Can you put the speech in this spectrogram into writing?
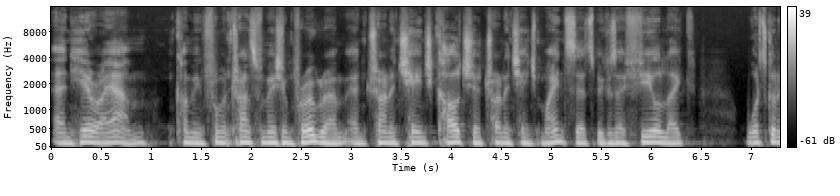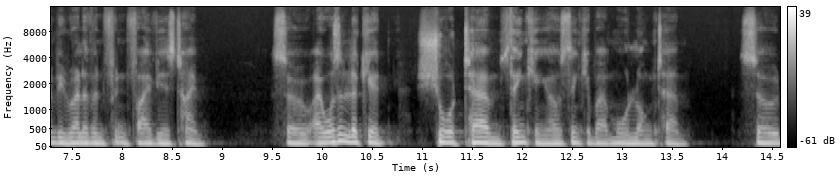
And here I am coming from a transformation program and trying to change culture, trying to change mindsets because I feel like what's going to be relevant in five years' time. So I wasn't looking at short term thinking, I was thinking about more long term. So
